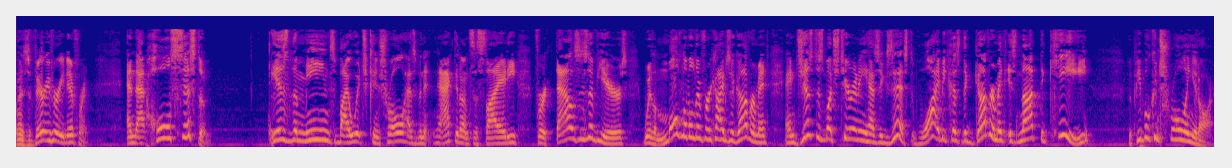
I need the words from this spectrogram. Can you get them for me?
It's very, very different. And that whole system is the means by which control has been enacted on society for thousands of years with multiple different types of government and just as much tyranny has existed. Why? Because the government is not the key. The people controlling it are.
